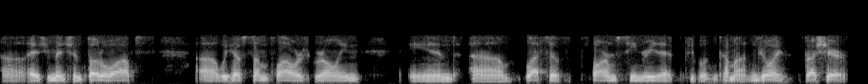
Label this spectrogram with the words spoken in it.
uh, as you mentioned, photo ops. Uh, we have sunflowers growing and um, lots of farm scenery that people can come out and enjoy. Fresh air.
